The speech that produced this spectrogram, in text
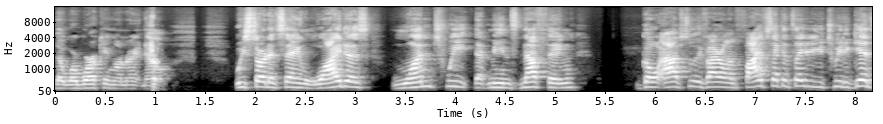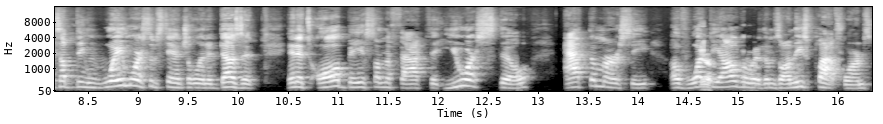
that we're working on right now. We started saying, why does one tweet that means nothing go absolutely viral and five seconds later you tweet again something way more substantial and it doesn't and it's all based on the fact that you are still at the mercy of what yep. the algorithms on these platforms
